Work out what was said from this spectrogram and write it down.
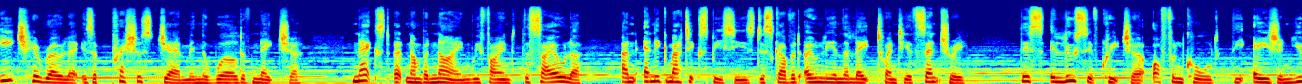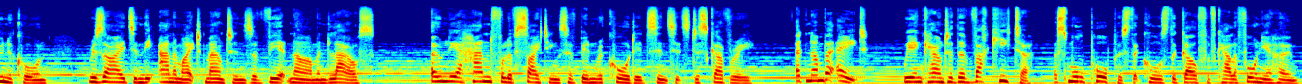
each Hirola is a precious gem in the world of nature. Next, at number 9, we find the Saola, an enigmatic species discovered only in the late 20th century. This elusive creature, often called the Asian unicorn, resides in the Annamite Mountains of Vietnam and Laos. Only a handful of sightings have been recorded since its discovery. At number 8, we encounter the vaquita, a small porpoise that calls the Gulf of California home.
